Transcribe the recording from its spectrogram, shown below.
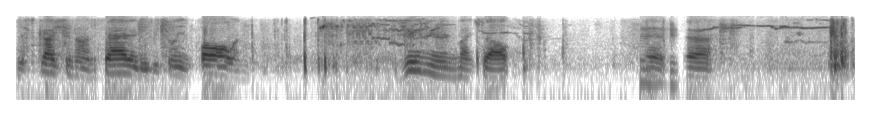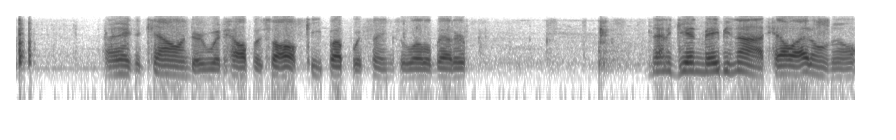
discussion on Saturday between Paul and Junior and myself. that uh, I think a calendar would help us all keep up with things a little better. Then again, maybe not. Hell, I don't know.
